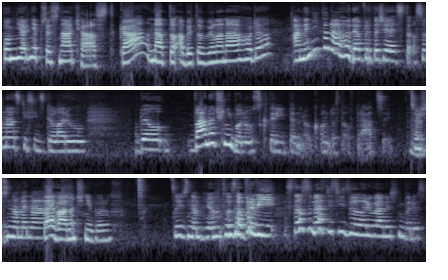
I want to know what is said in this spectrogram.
poměrně přesná částka na to, aby to byla náhoda. A není to náhoda, protože 118 tisíc dolarů byl vánoční bonus, který ten rok on dostal v práci. Což znamená... To je vánoční bonus. Což znamená, jo, to za prvý 118 tisíc dolarů vánoční bonus.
